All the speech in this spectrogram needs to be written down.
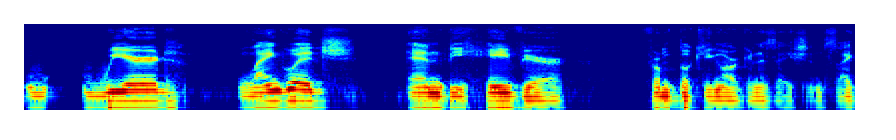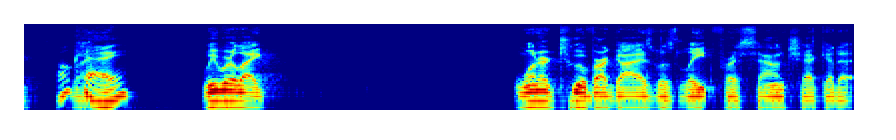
w- weird language and behavior from booking organizations. Like, like, okay, we were like, one or two of our guys was late for a sound check at a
